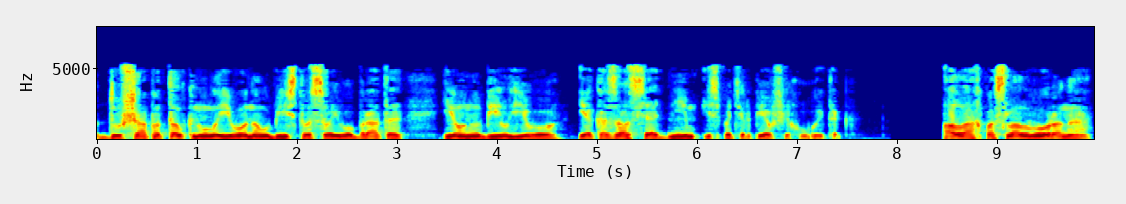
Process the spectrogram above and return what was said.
Душа подтолкнула его на убийство своего брата, и он убил его и оказался одним из потерпевших убыток. Аллах послал ворона,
